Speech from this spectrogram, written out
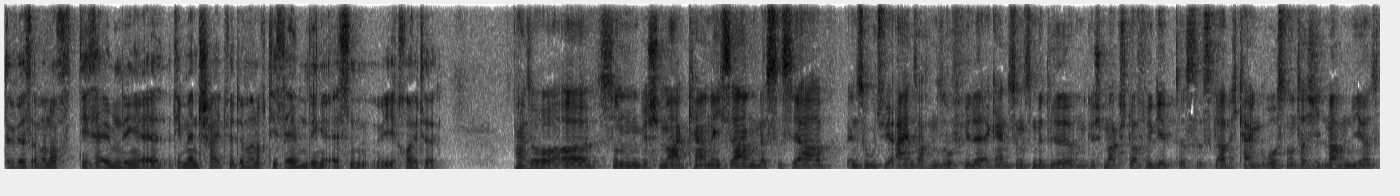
du wirst immer noch dieselben Dinge, die Menschheit wird immer noch dieselben Dinge essen wie heute? Also äh, zum Geschmack kann ich sagen, dass es ja in so gut wie allen Sachen so viele Ergänzungsmittel und Geschmacksstoffe gibt, dass es, glaube ich, keinen großen Unterschied machen wird.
